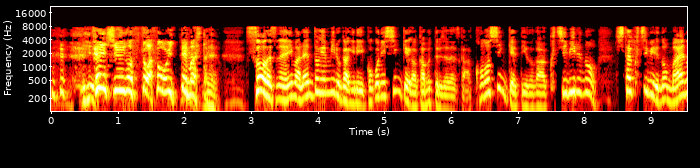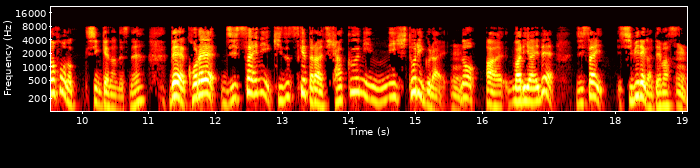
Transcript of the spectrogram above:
な 先週の人はそう言ってましたけど。ねそうですね。今、レントゲン見る限り、ここに神経が被ってるじゃないですか。この神経っていうのが、唇の、下唇の前の方の神経なんですね。で、これ、実際に傷つけたら、100人に1人ぐらいの、あ割合で、実際、痺れが出ます。うん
